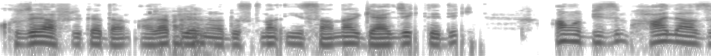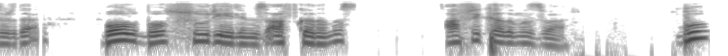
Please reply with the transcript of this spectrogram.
Kuzey Afrika'dan, Arap Yarımadası'ndan insanlar gelecek dedik. Ama bizim halihazırda bol bol Suriyelimiz, Afganımız, Afrikalımız var. Bu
